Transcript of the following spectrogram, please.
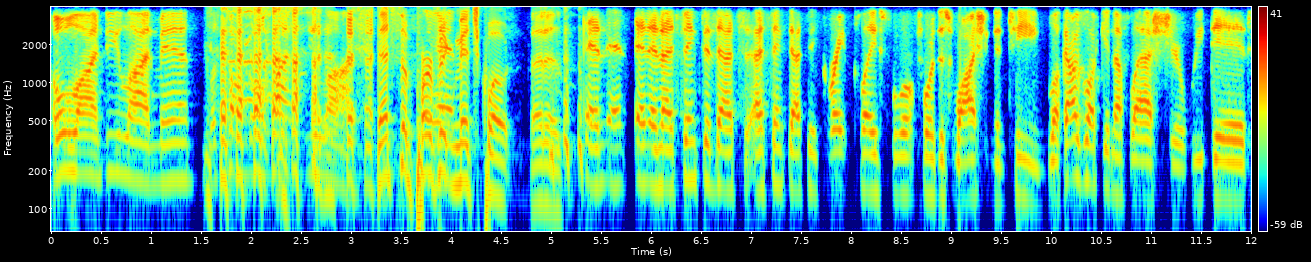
O line, D line, man. Let's talk O line, D line. That's the perfect And- Mitch quote. That is. And, and and and I think that that's I think that's a great place for for this Washington team. Look, I was lucky enough last year. We did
